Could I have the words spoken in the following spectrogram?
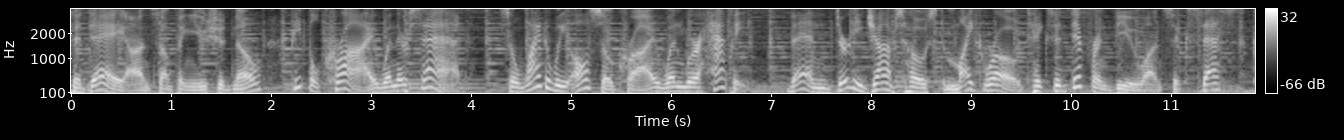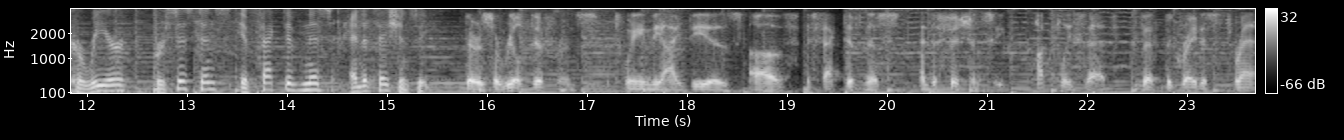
Today, on Something You Should Know, people cry when they're sad. So, why do we also cry when we're happy? Then, Dirty Jobs host Mike Rowe takes a different view on success, career, persistence, effectiveness, and efficiency. There's a real difference between the ideas of effectiveness and efficiency. Huxley said that the greatest threat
